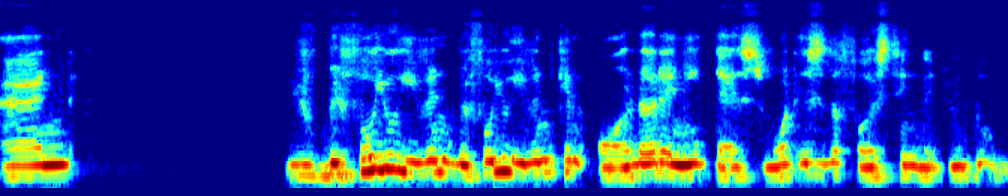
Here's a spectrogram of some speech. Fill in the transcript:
And you before you even before you even can order any test what is the first thing that you do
